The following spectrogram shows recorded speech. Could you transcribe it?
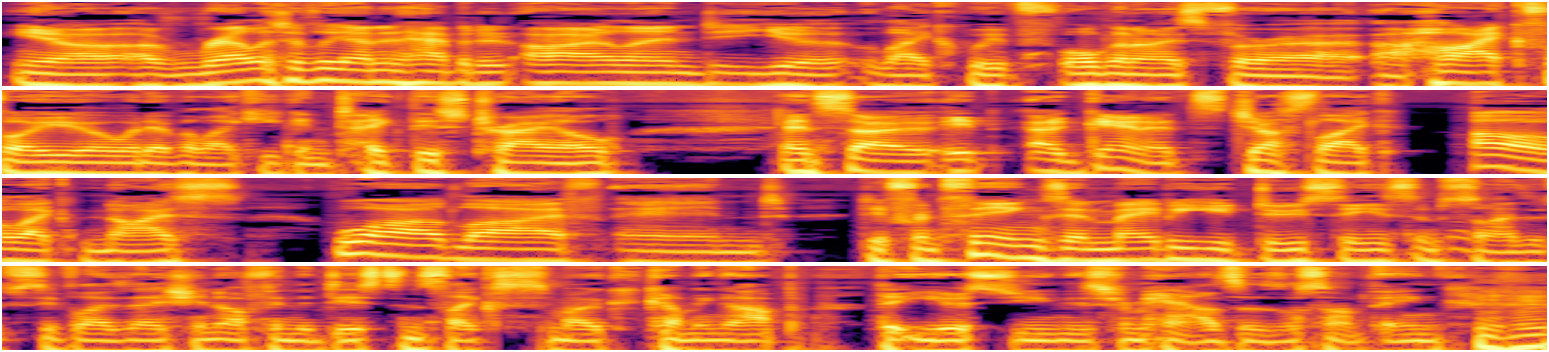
you know, a relatively uninhabited island. You like, we've organized for a, a hike for you or whatever. Like, you can take this trail. And so it, again, it's just like, oh, like nice wildlife and different things. And maybe you do see some signs of civilization off in the distance, like smoke coming up that you assume is from houses or something. Mm-hmm.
